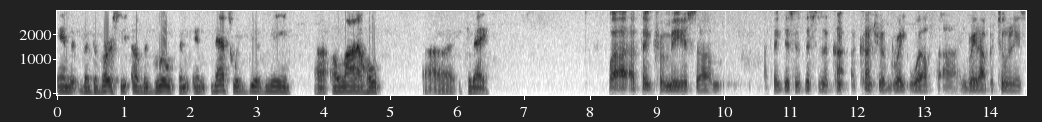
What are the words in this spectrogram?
and the, the diversity of the group. And, and that's what gives me uh, a lot of hope uh, today. Well, I, I, think for me, it's um, think this is this is a, a country of great wealth uh, and great opportunities.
